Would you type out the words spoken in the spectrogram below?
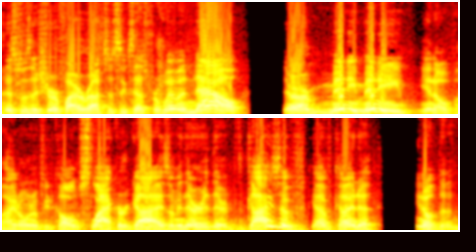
this was a surefire route to success for women. Now there are many, many, you know, I don't know if you'd call them slacker guys. I mean, they're, they're guys have, have kind of, you know, the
